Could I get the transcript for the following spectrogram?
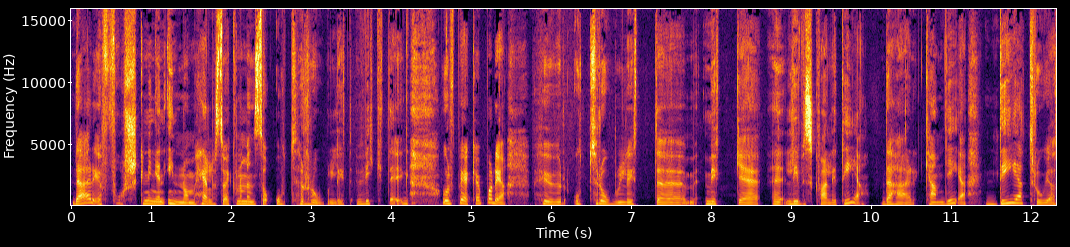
Där är forskningen inom hälsoekonomin så otroligt viktig. Ulf pekar på det, hur otroligt eh, mycket eh, livskvalitet det här kan ge. Det tror jag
